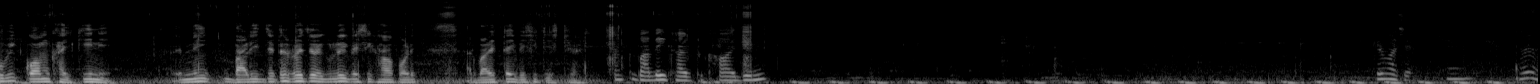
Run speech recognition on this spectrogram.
খুবই কম খাই কিনে। এমনি বাড়ির যেটা রয়েছে ওইগুলোই বেশি খাওয়া পড়ে আর বাড়িরটাই বেশি টেস্টি হয়। একটু বাদেই খাও একটু খাওয়াই দিন। কেমন আছে? হুম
